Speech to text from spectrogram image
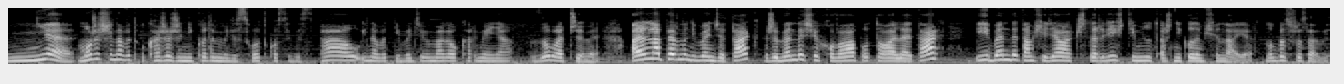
Nie! Może się nawet okaże, że Nikodem będzie słodko sobie spał i nawet nie będzie wymagał karmienia. Zobaczymy. Ale na pewno nie będzie tak, że będę się chowała po toaletach i będę tam siedziała 40 minut, aż Nikodem się naje. No bez przesady.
